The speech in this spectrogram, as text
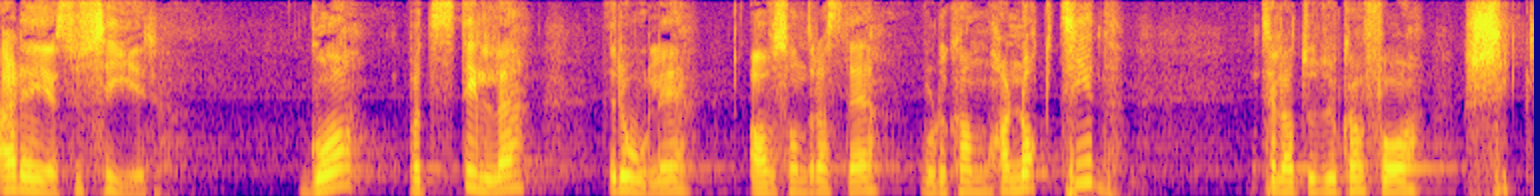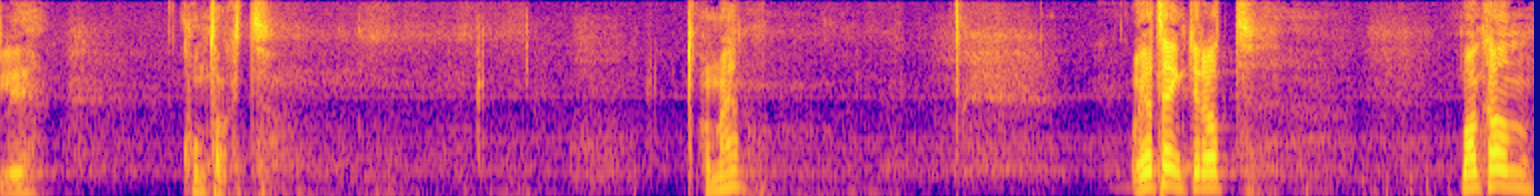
er det Jesus sier. Gå på et stille, rolig, avsondra sted hvor du kan ha nok tid til at du kan få skikkelig kontakt. Amen. Og jeg tenker at man kan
